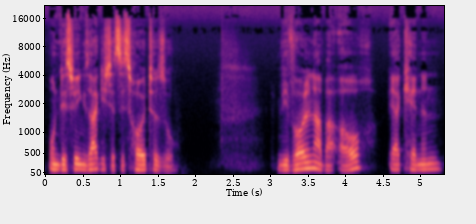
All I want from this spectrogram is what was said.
Und deswegen sage ich, das ist heute so. Wir wollen aber auch erkennen,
